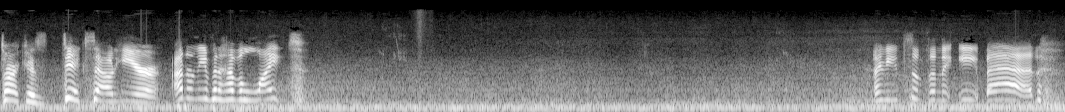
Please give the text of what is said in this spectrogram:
Dark as dicks out here. I don't even have a light. I need something to eat bad.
